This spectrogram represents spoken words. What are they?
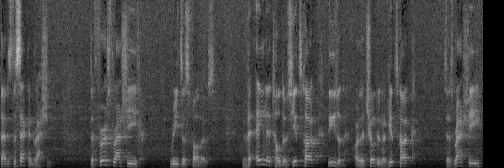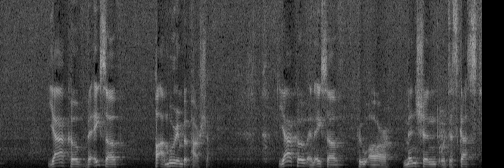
that is the second Rashi. The first Rashi reads as follows The Ve'ele Toldos Yitzchak, these are the children of Yitzchak, says Rashi, Yaakov ve'esav ha'amurim beparsha. Yaakov and Esav, who are mentioned or discussed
